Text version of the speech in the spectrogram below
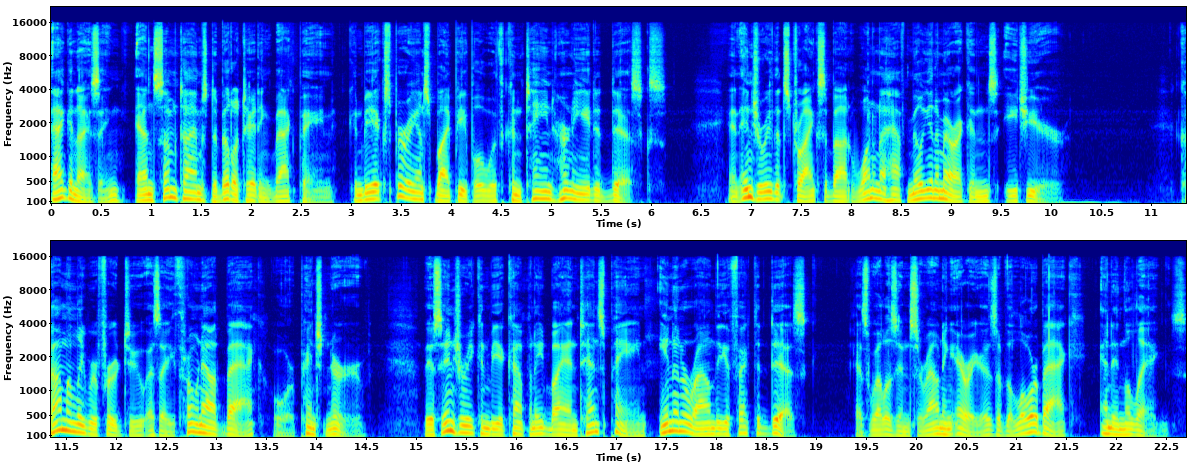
Agonizing and sometimes debilitating back pain can be experienced by people with contained herniated discs, an injury that strikes about 1.5 million Americans each year. Commonly referred to as a thrown out back or pinched nerve, this injury can be accompanied by intense pain in and around the affected disc, as well as in surrounding areas of the lower back and in the legs.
